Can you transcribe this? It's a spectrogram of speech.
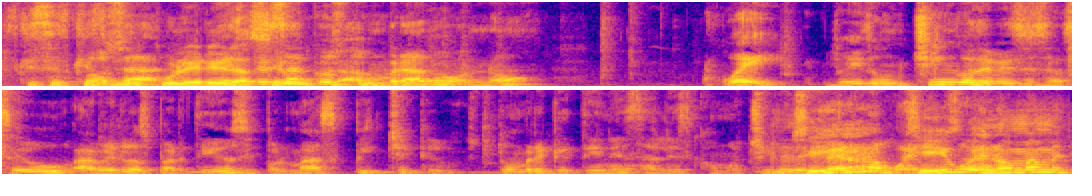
Es que es, que o es sea, muy culero ir a estés CU. acostumbrado o no. Güey, yo he ido un chingo de veces a CU a ver los partidos y por más pinche costumbre que tienes, sales como chile de Sí, perro, güey. sí, o güey, sea, no mames.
